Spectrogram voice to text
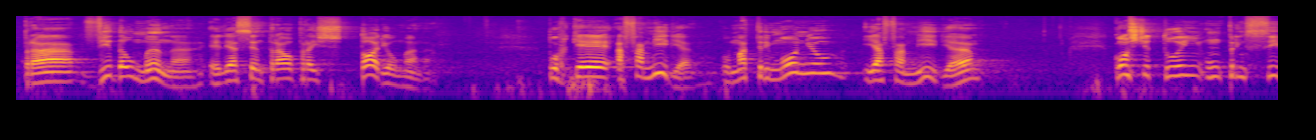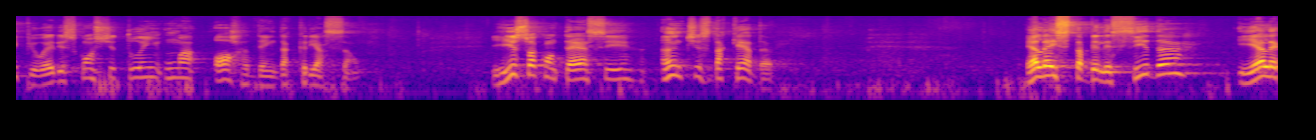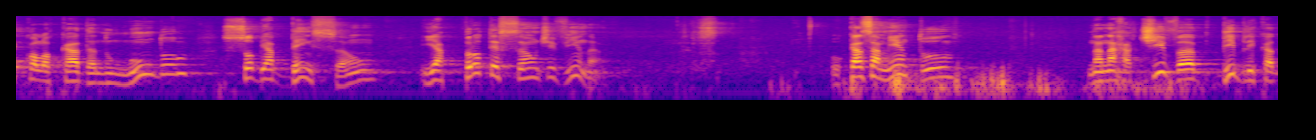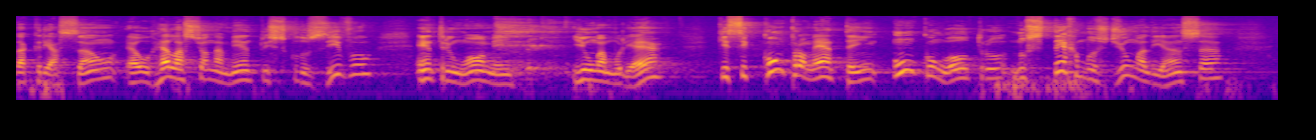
para a vida humana, ele é central para a história humana. Porque a família, o matrimônio e a família constituem um princípio, eles constituem uma ordem da criação. E isso acontece antes da queda. Ela é estabelecida e ela é colocada no mundo sob a bênção e a proteção divina. O casamento na narrativa bíblica da criação, é o relacionamento exclusivo entre um homem e uma mulher que se comprometem um com o outro nos termos de uma aliança,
